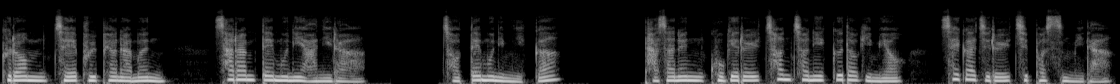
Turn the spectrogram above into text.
그럼 제 불편함은 사람 때문이 아니라 저 때문입니까? 다사는 고개를 천천히 끄덕이며 세 가지를 짚었습니다.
